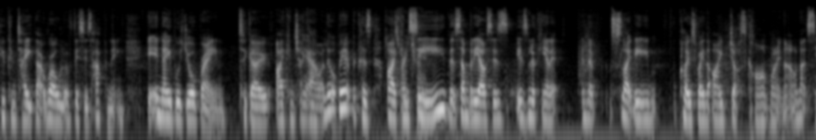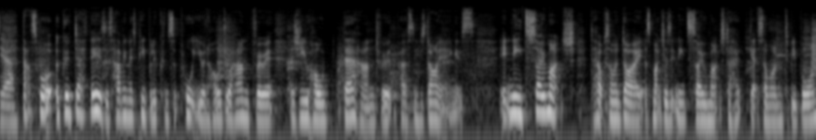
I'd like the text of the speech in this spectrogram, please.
who can take that role of this is happening it enables your brain to go i can check Yeah. out a little bit because i can see that somebody else is is looking at it in a slightly close way that i just can't right now. And that's Yeah. that's what a good death is is having those people who can support you and hold your hand through it as you hold their hand through it the person who's dying. It's it needs so much to help someone die as much as it needs so much to ha- get someone to be born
